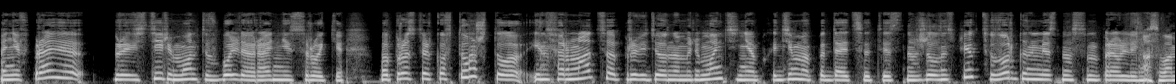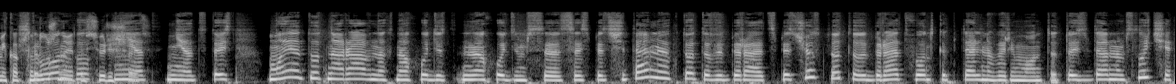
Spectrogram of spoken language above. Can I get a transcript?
они вправе провести ремонты в более ранние сроки. Вопрос только в том, что информацию о проведенном ремонте необходимо подать, соответственно, в жилинспекцию, в органы местного самоуправления. А с вами как-то нужно это все решать? Нет, нет. То есть мы тут на равных находит, находимся со спецсчетами. Кто-то выбирает спецсчет, кто-то выбирает фонд капитального ремонта. То есть в данном случае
